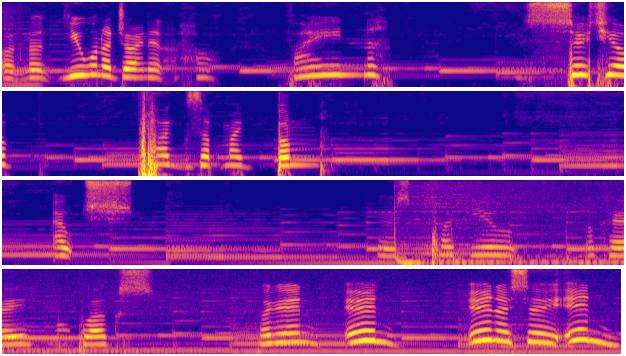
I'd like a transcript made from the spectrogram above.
Oh, no, you wanna join it? Oh, fine. Insert your plugs up my bum. Ouch. Here's plug you. Okay, more plugs. Plug in! In! In, I say! In!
